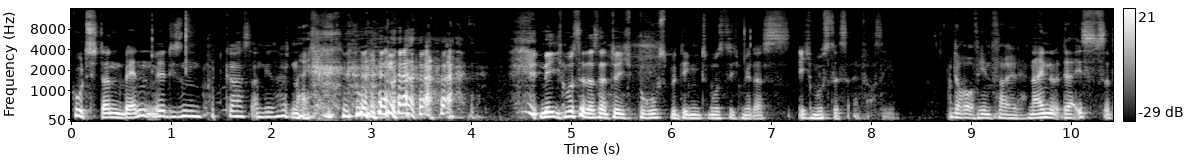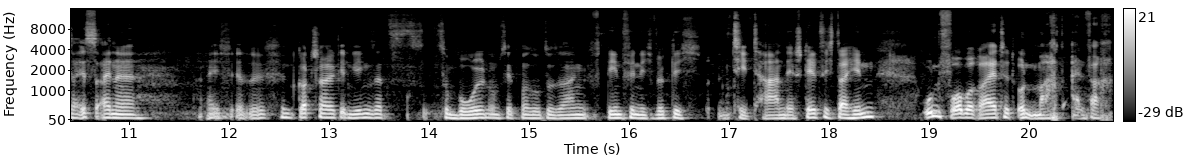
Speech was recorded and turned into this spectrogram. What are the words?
Gut, dann beenden wir diesen Podcast an dieser Nein. nee, ich musste das natürlich berufsbedingt, musste ich mir das, ich musste es einfach sehen. Doch, auf jeden Fall. Nein, da ist, da ist eine. Ich, also ich finde Gottschalk im Gegensatz zum Bohlen, um es jetzt mal so zu sagen, den finde ich wirklich ein Titan. Der stellt sich dahin, unvorbereitet und macht einfach,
